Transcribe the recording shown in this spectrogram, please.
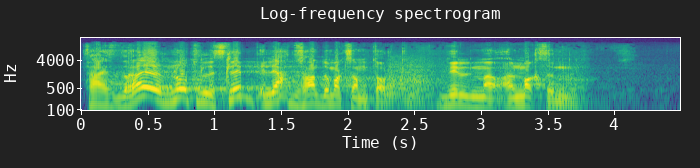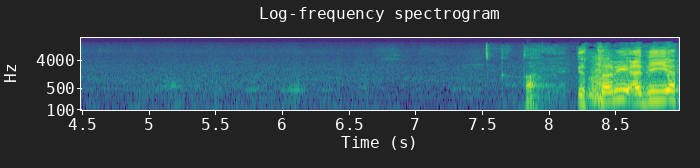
فهتتغير نقطة ال slip اللي يحدث عنده maximum torque دي الم- المقصد منه. طيب. الطريقة ديت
